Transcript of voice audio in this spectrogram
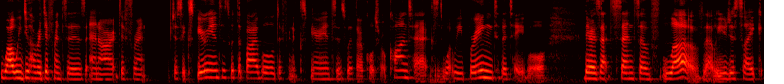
while we do have our differences and our different just experiences with the Bible, different experiences with our cultural context, mm. what we bring to the table, there's that sense of love that we just like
